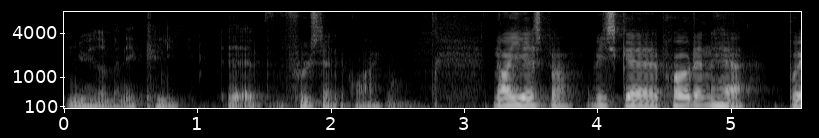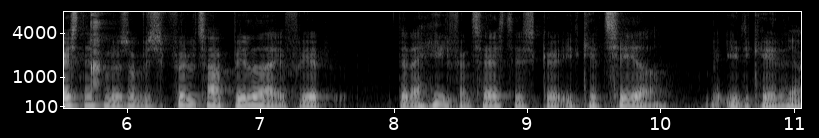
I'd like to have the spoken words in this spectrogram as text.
nyheder, man ikke kan lide. Øh, fuldstændig korrekt. Nå Jesper, vi skal prøve den her Brezhnev som vi selvfølgelig tager billeder af, fordi at den er helt fantastisk øh, etiketteret med etikette. Ja.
